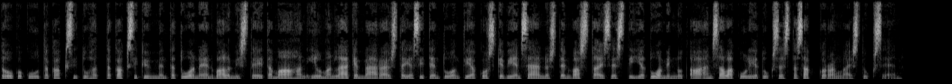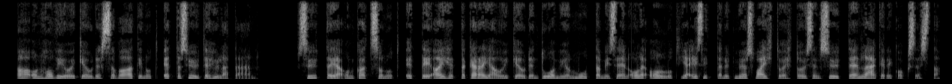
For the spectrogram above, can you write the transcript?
toukokuuta 2020 tuoneen valmisteita maahan ilman lääkemääräystä ja siten tuontia koskevien säännösten vastaisesti ja tuominnut AN salakuljetuksesta sakkorangaistukseen. A on hovioikeudessa vaatinut, että syyte hylätään. Syyttäjä on katsonut, ettei aihetta käräjäoikeuden tuomion muuttamiseen ole ollut ja esittänyt myös vaihtoehtoisen syytteen lääkerikoksesta.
